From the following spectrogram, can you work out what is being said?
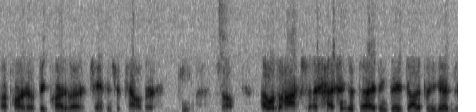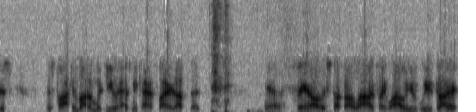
a part of a big part of a championship caliber team. So I love the Hawks. I think that I think they've got it pretty good. Just just talking about them with you has me kind of fired up. That yeah, saying all this stuff out loud, it's like wow, we we've got it,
